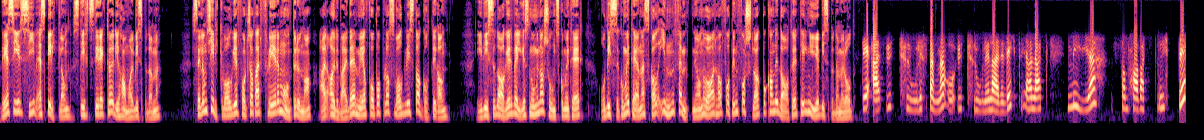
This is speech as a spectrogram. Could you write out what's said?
Det sier Siv S. Birkeland, stiftsdirektør i Hamar bispedømme. Selv om kirkevalget fortsatt er flere måneder unna, er arbeidet med å få på plass valglista godt i gang. I disse dager velges nominasjonskomiteer, og disse komiteene skal innen 15.1 ha fått inn forslag på kandidater til nye bispedømmeråd. Det er utrolig spennende og utrolig lærerikt. Jeg har lært mye som har vært nyttig.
